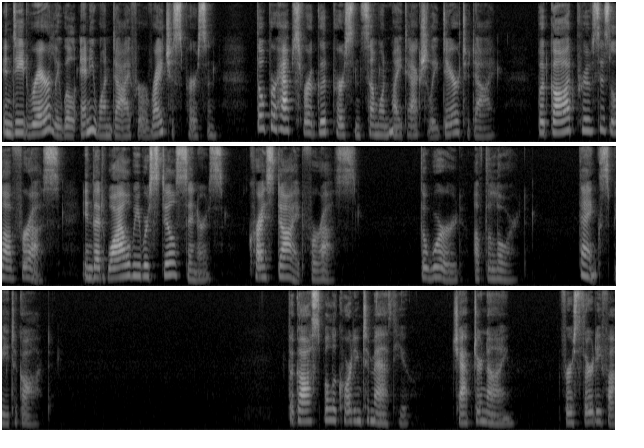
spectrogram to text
Indeed, rarely will anyone die for a righteous person, though perhaps for a good person someone might actually dare to die. But God proves his love for us in that while we were still sinners, Christ died for us. The Word of the Lord. Thanks be to God. The Gospel according to Matthew, chapter 9, verse 35,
